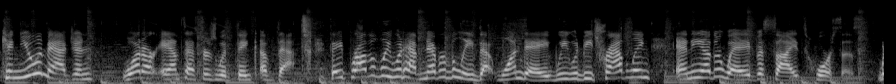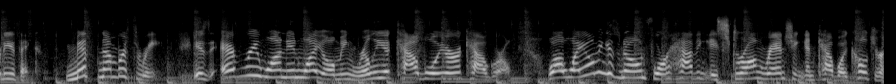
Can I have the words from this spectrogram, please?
Can you imagine what our ancestors would think of that? They probably would have never believed that one day we would be traveling any other way besides horses. What do you think? Myth number three is everyone in Wyoming really a cowboy or a cowgirl? While Wyoming is known for having a strong ranching and cowboy culture,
